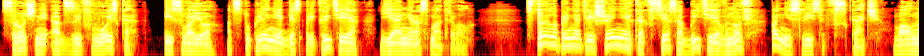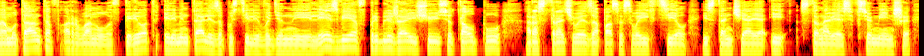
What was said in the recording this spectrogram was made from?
срочный отзыв войска и свое отступление без прикрытия я не рассматривал. Стоило принять решение, как все события вновь понеслись вскачь. Волна мутантов рванула вперед, элементали запустили водяные лезвия в приближающуюся толпу, растрачивая запасы своих тел, истончая и становясь все меньше –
